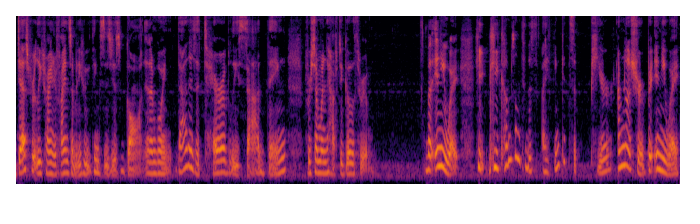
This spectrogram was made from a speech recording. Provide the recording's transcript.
desperately trying to find somebody who he thinks is just gone. And I'm going, that is a terribly sad thing for someone to have to go through. But anyway, he he comes onto this I think it's a pier. I'm not sure, but anyway,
